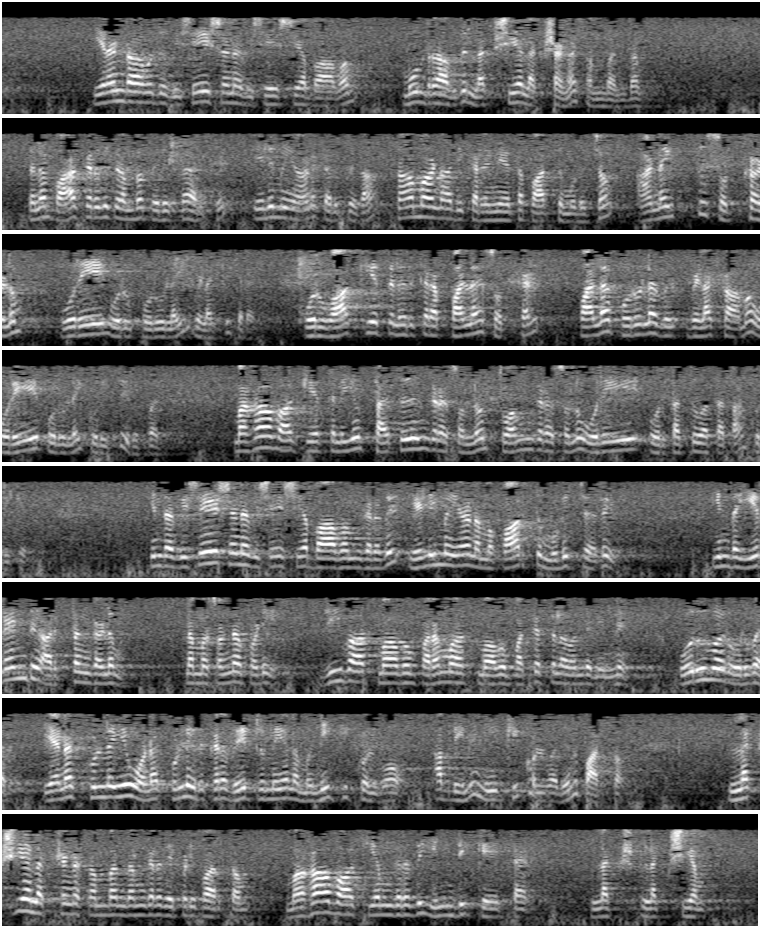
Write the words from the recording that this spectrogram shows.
இரண்டாவது விசேஷண விசேஷ பாவம் மூன்றாவது லட்சிய லட்சண சம்பந்தம். இதெல்லாம் பார்க்கறதுக்கு ரொம்ப பெருசா இருக்கு. எளிமையான கருத்து தான். சாமானாதிகரண்யத்தை பார்த்து முடிச்சோம். அனைத்து சொற்களும் ஒரே ஒரு பொருளை விளக்குகிறது. ஒரு வாக்கியத்தில் இருக்கிற பல சொற்கள் பல பொருளை விளக்காம ஒரே பொருளை குறித்து இருப்பது. மகா வாக்கியத்திலையும் ததுங்கிற சொல்லும் துவங்கிற சொல்லும் ஒரே ஒரு தத்துவத்தை தான் குறிக்கிறது. இந்த விசேஷண விசேஷ பாவம்ங்கிறது எளிமையா நம்ம பார்த்து முடிச்சது. இந்த இரண்டு அர்த்தங்களும் நம்ம சொன்னபடி ஜீவாத்மாவும் பரமாத்மாவும் பக்கத்துல வந்து நின்று ஒருவர் ஒருவர் எனக்குள்ளேயும் உனக்குள்ள இருக்கிற வேற்றுமையை நம்ம நீக்கிக் கொள்வோம் அப்படின்னு நீக்கி கொள்வதுன்னு பார்த்தோம். லட்சிய லட்சண சம்பந்தம்ங்கிறது எப்படி பார்த்தோம்? மகா வாக்கியம்ங்கிறது இண்டிகேட்டர் லட்சியம்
